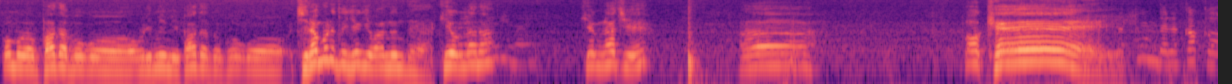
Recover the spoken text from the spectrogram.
고모가 바다 보고 우리 미미 바다도 보고 지난번에도 여기 왔는데 기억나나? 기억나지? 아 오케이 뿜 달라까까.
